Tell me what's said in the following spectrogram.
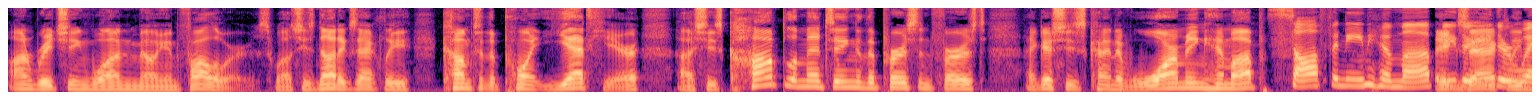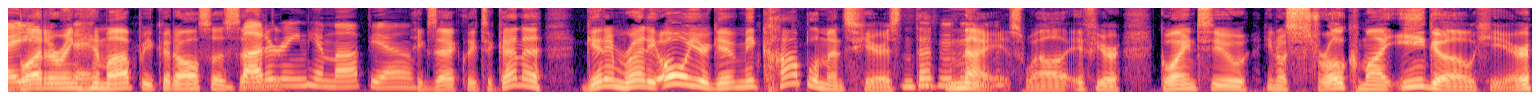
on reaching 1 million followers. Well, she's not exactly come to the point yet here. Uh, she's complimenting the person first. I guess she's kind of warming him up, softening him up. Exactly, either, either way, buttering him up. You could also say buttering him up. Yeah, exactly to kind of get him ready. Oh, you're giving me compliments here, isn't that nice? Well, if you're going to, you know, stroke my ego here,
